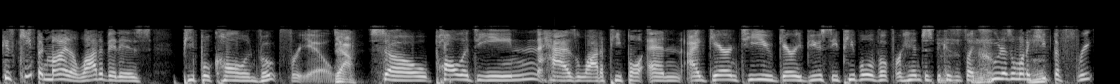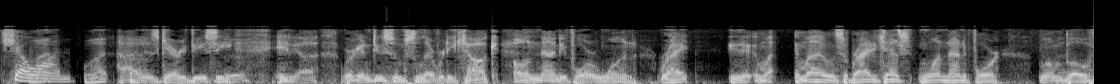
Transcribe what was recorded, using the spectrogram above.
Because keep in mind, a lot of it is people call and vote for you. Yeah. So Paula Deen has a lot of people, and I guarantee you, Gary Busey, people will vote for him just because it's like, who doesn't want to keep the freak show on? What? Hi, this is Gary Busey, and uh, we're gonna do some celebrity talk on 94.1, right? Is it- Am I, am I on sobriety test? 194, one both.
